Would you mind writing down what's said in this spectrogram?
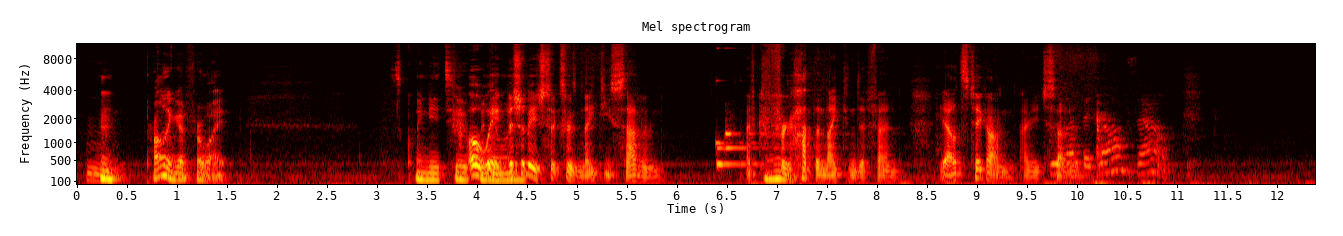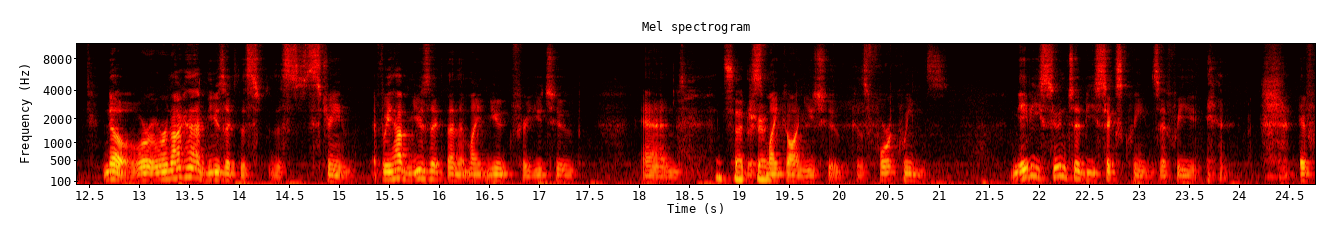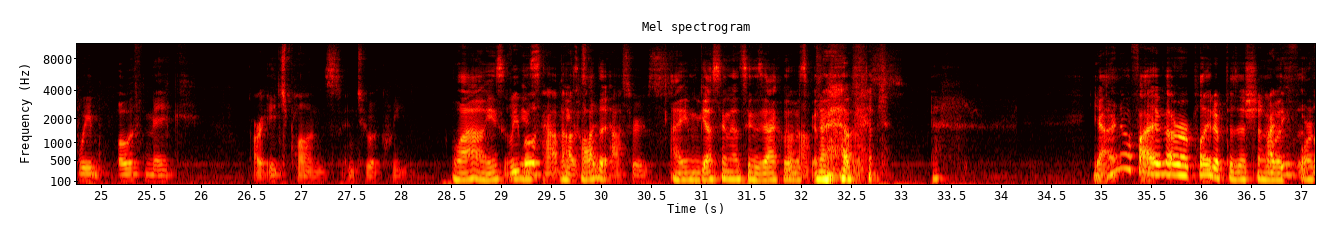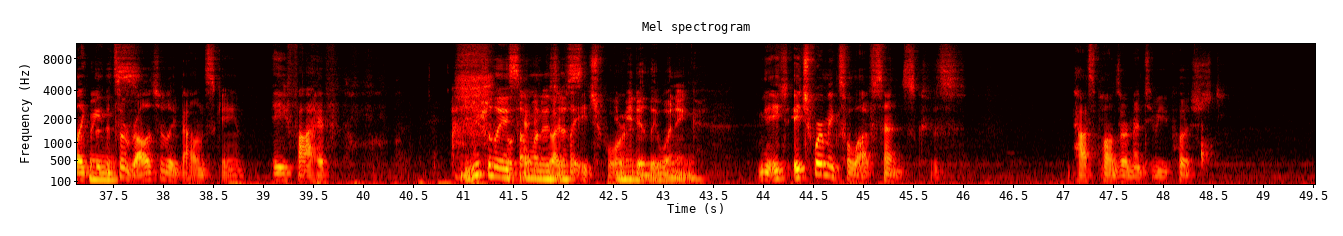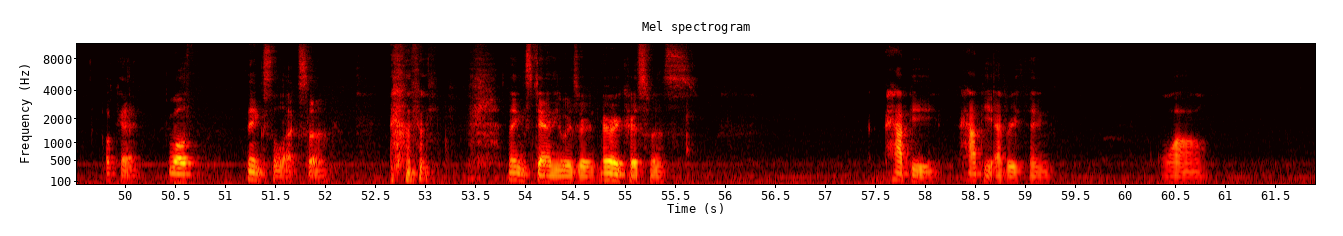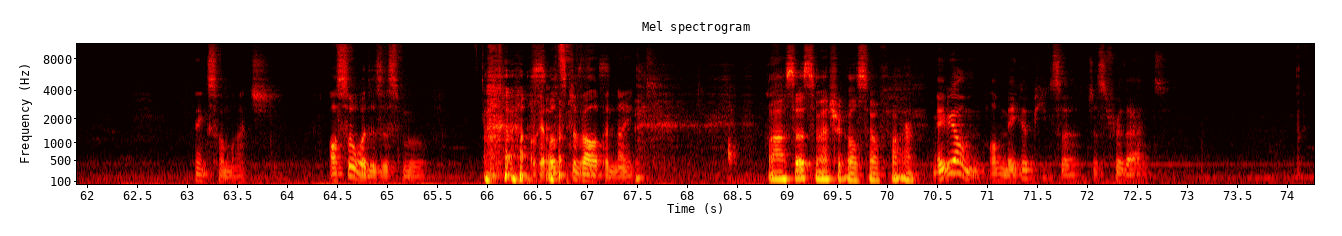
Hmm. Hmm. Probably good for white. It's queen d2. Oh queen wait, a1. bishop h6. There's knight d7. I Mhm. forgot the knight can defend. Yeah, let's take on on We let h7. the dogs out. No, we're, we're not gonna have music this this stream. If we have music, then it might mute for YouTube, and It's so this true. might go on YouTube because four queens, maybe soon to be six queens if we if we both make our h pawns into a queen. Wow, he's We he's- both have he called it. passers. I'm guessing that's exactly what's uh-huh. gonna happen. Yeah, I don't know if I've ever played a position I with four that, like queens. it's a relatively balanced game. A5. Usually, Okay, someone is just H4? immediately winning. I mean, H4 makes a lot of sense because pass pawns are meant to be pushed. Okay. Well, thanks, Alexa. thanks, Danny Wizard. Merry Christmas. Happy, happy everything. Wow. Thanks so much. Also, what is this move? Okay, let's develop a knight. Wow, so symmetrical so far. Maybe I'll I'll make a pizza just for that.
